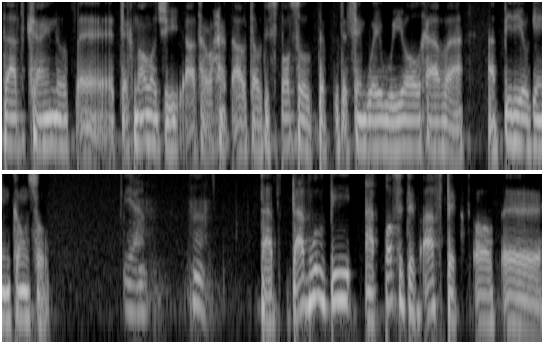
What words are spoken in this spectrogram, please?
that kind of uh, technology at our at our disposal the, the, same way we all have a, a video game console. Yeah. Hmm. That that will be a positive aspect of uh,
